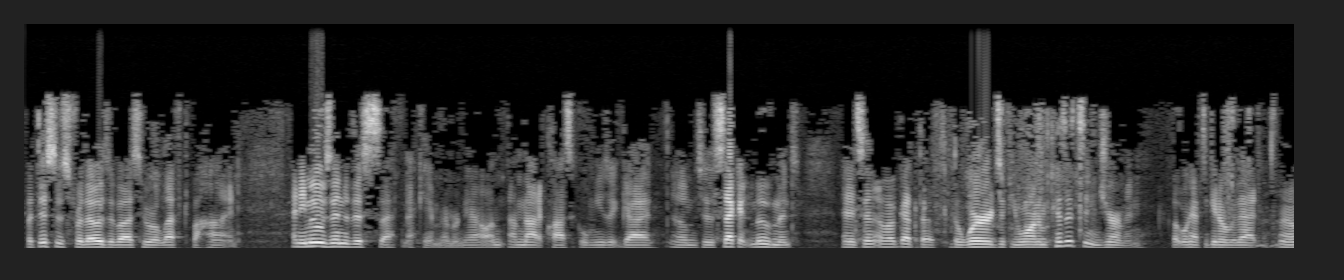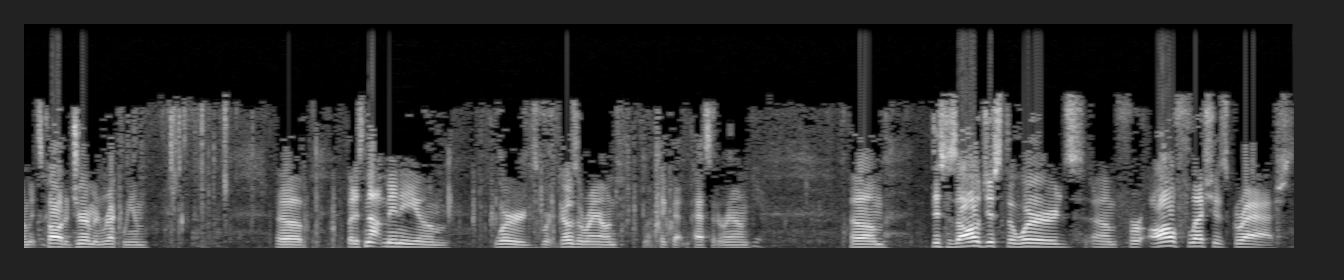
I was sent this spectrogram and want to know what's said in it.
but this is for those of us who are left behind. And he moves into this, I can't remember now, I'm, I'm not a classical music guy, um, to the second movement. And it's in, oh, I've got the, the words if you want them, because it's in German, but we're going to have to get over that. Um, it's called a German Requiem. Uh, but it's not many um, words where it goes around. I'll take that and pass it around. Um, this is all just the words, um, for all flesh is grass,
